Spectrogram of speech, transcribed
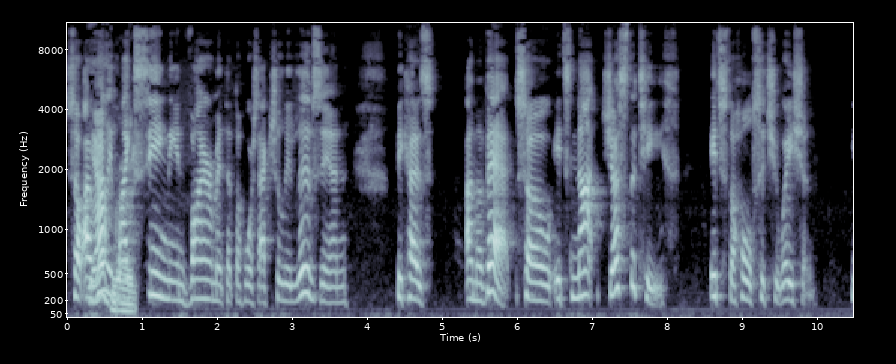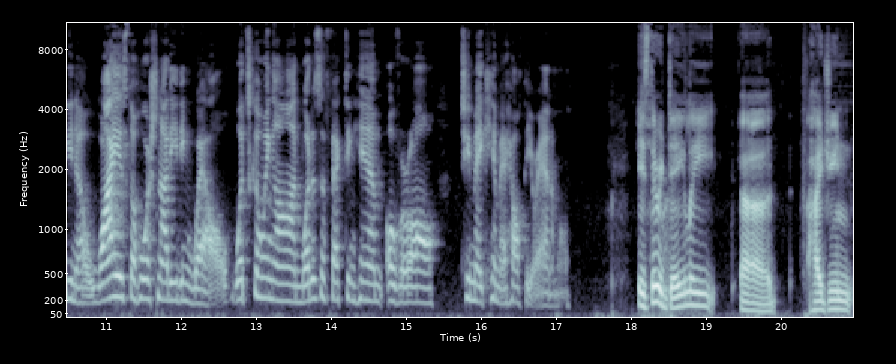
So I Yeah. really like seeing the environment that the horse actually lives in because I'm a vet. So it's not just the teeth, it's the whole situation. You know, why is the horse not eating well? What's going on? What is affecting him overall? to make him a healthier animal. Is there a daily uh, hygiene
